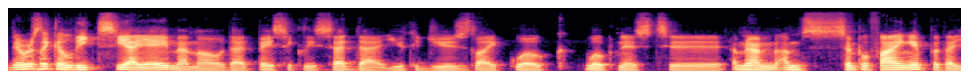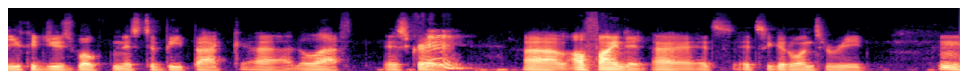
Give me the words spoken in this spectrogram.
there was like a leaked CIA memo that basically said that you could use like woke wokeness to. I mean, I'm I'm simplifying it, but that you could use wokeness to beat back uh, the left. It's great. Um, I'll find it. Uh, it's it's a good one to read. Hmm.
